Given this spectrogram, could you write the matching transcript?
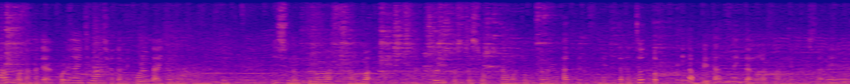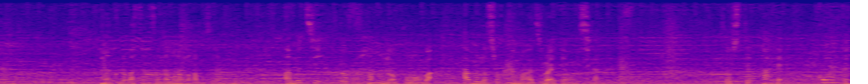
パンの中ではこれが一番美味しかったねこれを代表としてますね一種のクロワッサンはさっくりとした食感はとっても良かったですねただちょっと手がベタついたのが残念でしたね。クロワッサンそんなものなのかもしれませんハムチとハムの方はハムの食感も味わえて美味しかったですそしてパフェ今回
